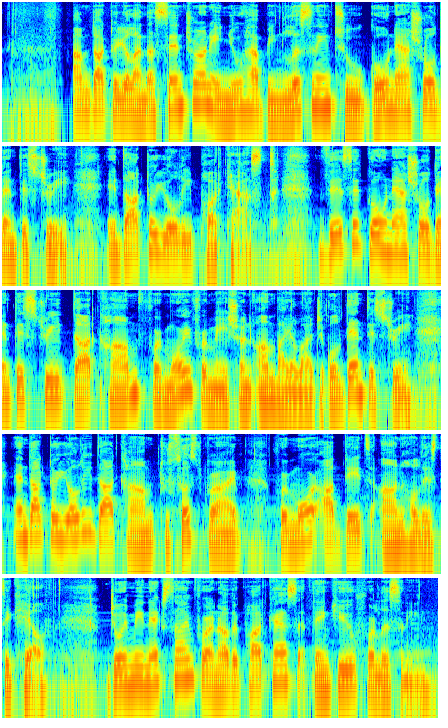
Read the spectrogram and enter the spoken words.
I'm Dr. Yolanda Cintron, and you have been listening to Go Natural Dentistry, a Dr. Yoli podcast. Visit gonaturaldentistry.com for more information on biological dentistry and dryoli.com to subscribe for more updates on holistic health. Join me next time for another podcast. Thank you for listening.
